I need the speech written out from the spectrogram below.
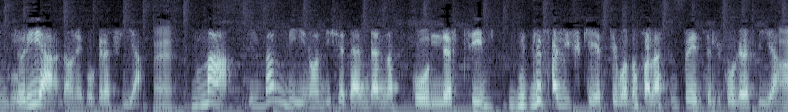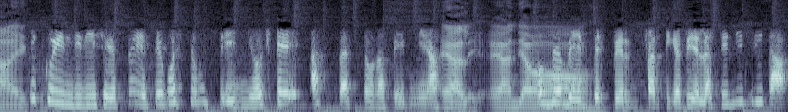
In Co- teoria da un'ecografia. Eh. Ma il bambino dice tende a nascondersi, le fa gli scherzi quando fa la presente l'ecografia Ah, ecco. e quindi dice che praticamente questo è un segno che aspetta una femmina. E allì, e andiamo... Ovviamente per farti capire l'attendibilità,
